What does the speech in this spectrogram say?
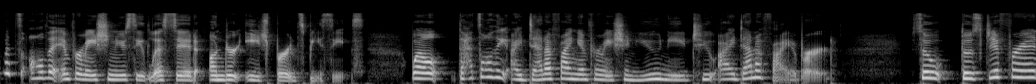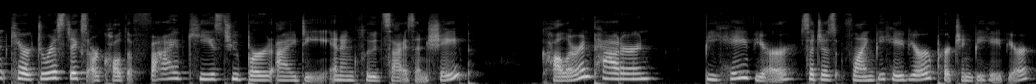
what's all the information you see listed under each bird species? Well, that's all the identifying information you need to identify a bird. So, those different characteristics are called the five keys to bird ID and include size and shape, color and pattern, behavior, such as flying behavior or perching behavior,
